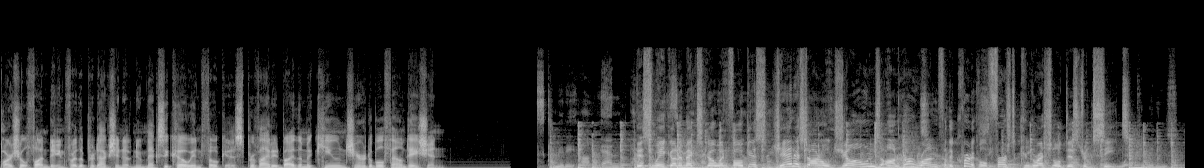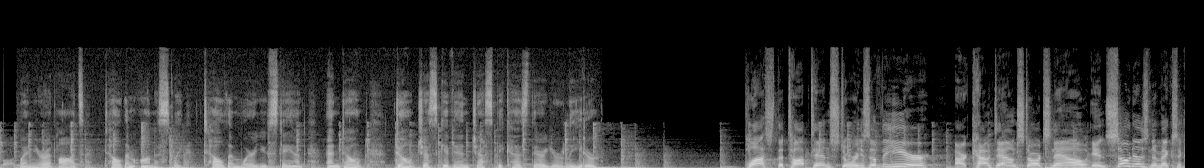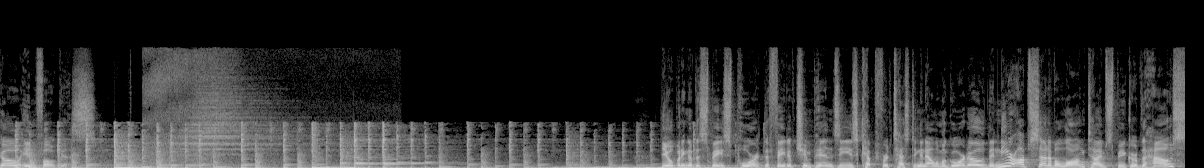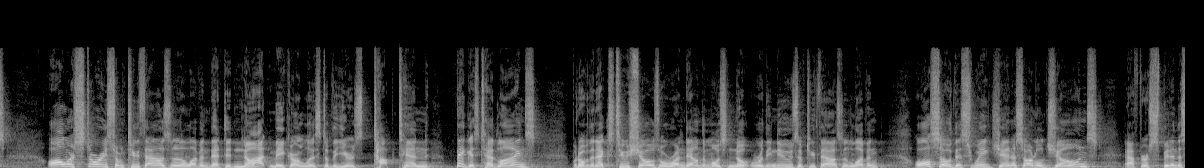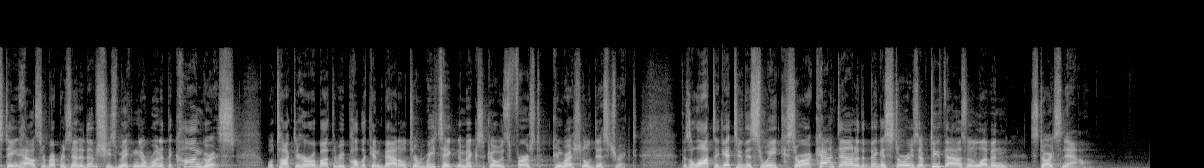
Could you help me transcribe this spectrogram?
Partial funding for the production of New Mexico in Focus provided by the McCune Charitable Foundation. Uh, this week on New Mexico in Focus, Janice Arnold Jones on her run for the critical 1st Congressional District seat. When you're at odds, tell them honestly, tell them where you stand, and don't, don't just give in just because they're your leader. Plus, the top 10 stories of the year. Our countdown starts now, and so does New Mexico in Focus. The opening of the spaceport, the fate of chimpanzees kept for testing in Alamogordo, the near upset of a longtime Speaker of the House. All are stories from 2011 that did not make our list of the year's top 10 biggest headlines. But over the next two shows, we'll run down the most noteworthy news of 2011. Also, this week, Janice Arnold Jones, after a spin in the State House of Representatives, she's making a run at the Congress. We'll talk to her about the Republican battle to retake New Mexico's first congressional district. There's a lot to get to this week, so our countdown of the biggest stories of 2011 starts now.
